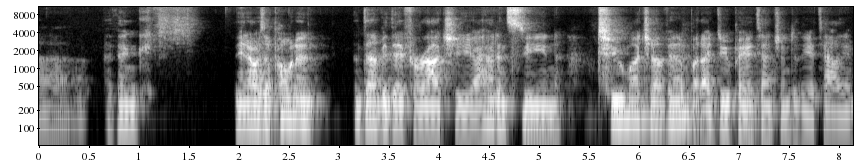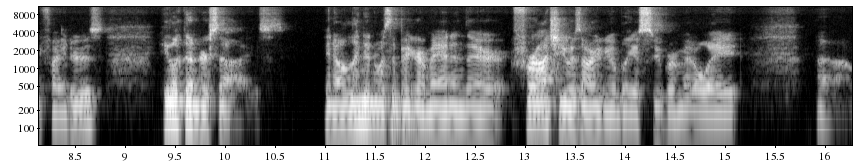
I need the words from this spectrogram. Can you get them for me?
Uh, I think you know his opponent Davide Faraci. I hadn't seen too much of him, but I do pay attention to the Italian fighters. He looked undersized. You know, Lyndon was the bigger man in there. Faraci was arguably a super middleweight. Um,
